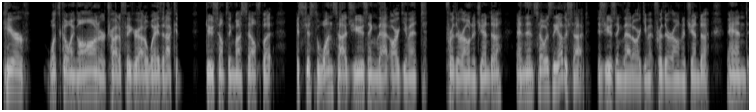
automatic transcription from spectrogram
hear what's going on or try to figure out a way that I could do something myself. But it's just the one side's using that argument for their own agenda. And then so is the other side is using that argument for their own agenda. And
